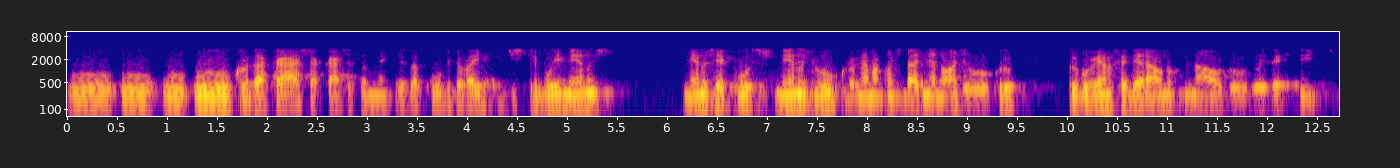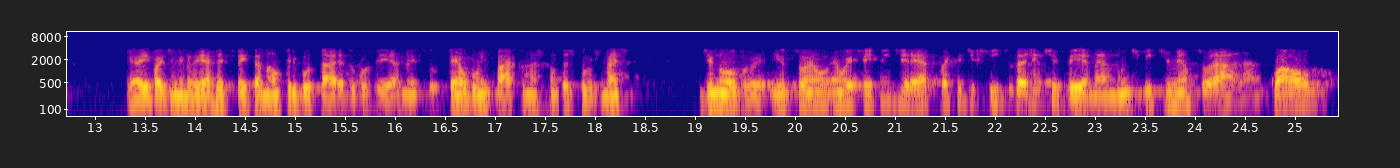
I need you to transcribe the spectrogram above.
o, o, o, o, lucro da Caixa. A Caixa, sendo uma empresa pública, vai distribuir menos, menos recursos, menos lucro, né, uma quantidade menor de lucro para o governo federal no final do, do exercício. E aí vai diminuir a receita não tributária do governo, isso tem algum impacto nas contas públicas. Mas, de novo, isso é um, é um efeito indireto vai ser difícil da gente ver, né? muito difícil de mensurar. Né? Qual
